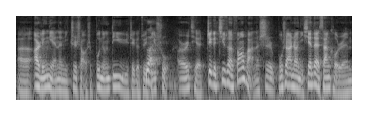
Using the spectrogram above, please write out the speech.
呃，二零年呢，你至少是不能低于这个最低数，而且这个计算方法呢，是不是按照你现在三口人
